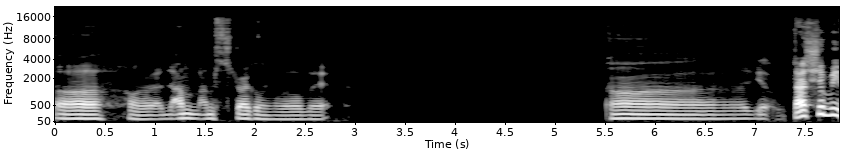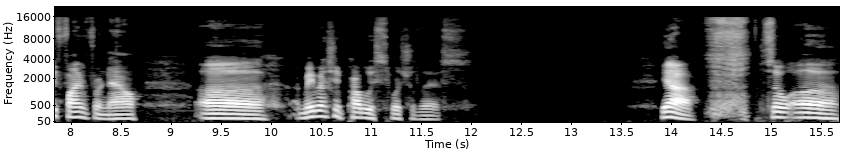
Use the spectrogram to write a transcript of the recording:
Uh, on, I'm I'm struggling a little bit. Uh, yeah, that should be fine for now. Uh, maybe I should probably switch this. Yeah. So, uh,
